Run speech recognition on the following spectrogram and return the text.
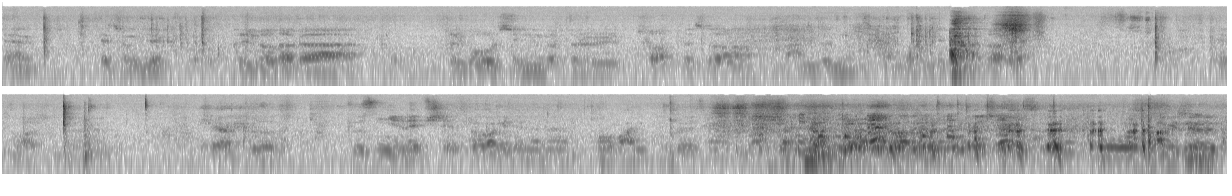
그냥 대충 이제 긁어다가 긁어 올 수 있는 것들을 조합해서 만든 그런 것 같아. 계속 아쉽네. 제가 그 교수님 랩실에 들어가게 되면은 더 많이 공부해서. 뭐 강의 시간에 다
